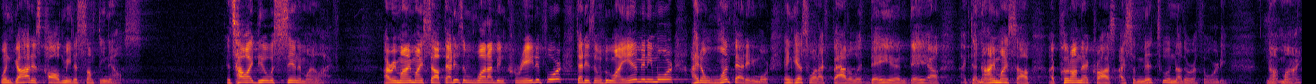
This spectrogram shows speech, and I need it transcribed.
when God has called me to something else. It's how I deal with sin in my life. I remind myself that isn't what I've been created for. That isn't who I am anymore. I don't want that anymore. And guess what? I battle it day in, day out. I deny myself. I put on that cross. I submit to another authority, not mine.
